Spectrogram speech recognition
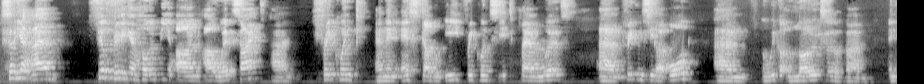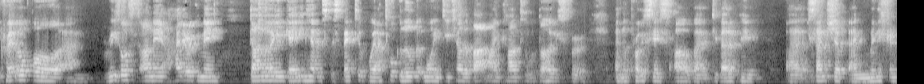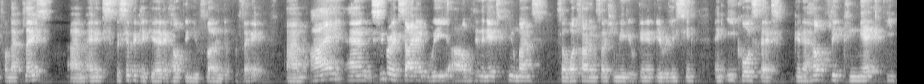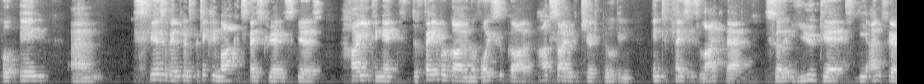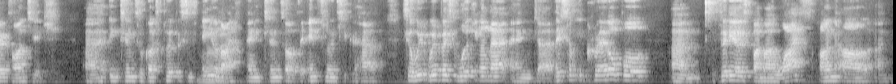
So, yeah, um, feel free to get a hold of me on our website, uh, frequent and then S double E, FrequentSee to play on words, um, frequentsee.org. Um, we've got loads of um, incredible um, resources on there. I highly recommend downloading Gaining Heaven's Perspective, where I talk a little bit more in detail about my encounter with the Holy Spirit and the process of uh, developing uh, sonship and ministering from that place. Um, and it's specifically geared at helping you flow in the prophetic. Um, I am super excited. We are within the next few months, so watch out on social media. We're going to be releasing an e-course that's going to helpfully connect people in um, spheres of influence, particularly market space creative spheres. How you connect the favor of God and the voice of God outside of the church building into places like that so that you get the unfair advantage uh, in terms of God's purposes in your life and in terms of the influence you can have. So we're, we're busy working on that, and uh, there's some incredible um, videos by my wife on our um,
